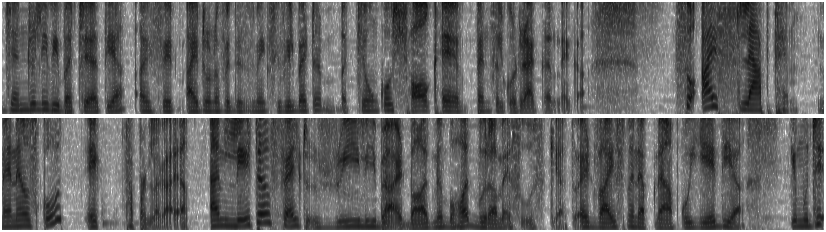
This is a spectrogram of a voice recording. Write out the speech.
generally भी बच्चे अतिया आई फिर आई डोंट नो फिर this makes you feel better बच्चों को शौक है पेंसिल को ड्रैग करने का। सो आई स्लैप्ड हिम मैंने उसको एक थप्पड़ लगाया। And later felt really bad बाद में, बहुत बुरा महसूस किया। तो एडवाइस मैंने अपने आप को ये दिया कि मुझे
